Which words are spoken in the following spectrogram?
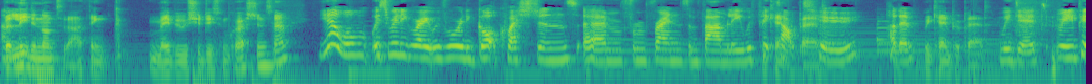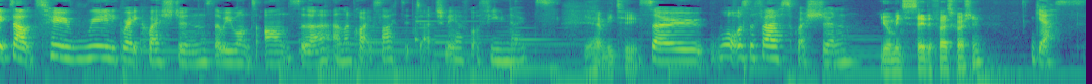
But leading on to that, I think maybe we should do some questions now. yeah, well, it's really great. We've already got questions um, from friends and family. We've picked out prepared. two. Pardon. We came prepared. We did. We picked out two really great questions that we want to answer, and I'm quite excited to actually. I've got a few notes. Yeah, me too. So, what was the first question? You want me to say the first question? Yes.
